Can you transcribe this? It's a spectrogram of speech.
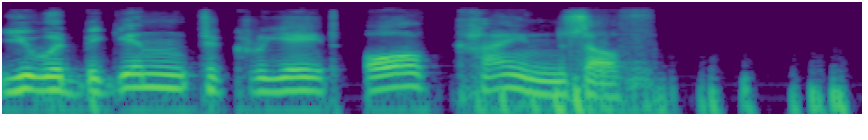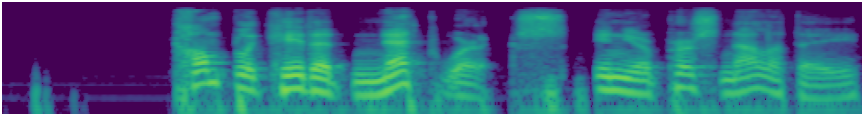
you would begin to create all kinds of complicated networks in your personality,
